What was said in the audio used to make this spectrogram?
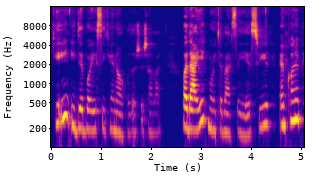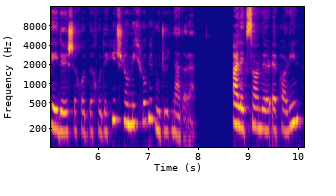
که این ایده بایستی کنار گذاشته شود و در یک محیط بسته اسفیر امکان پیدایش خود به خود هیچ نوع میکروبی وجود ندارد. الکساندر اپارین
